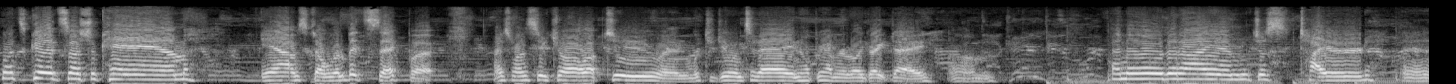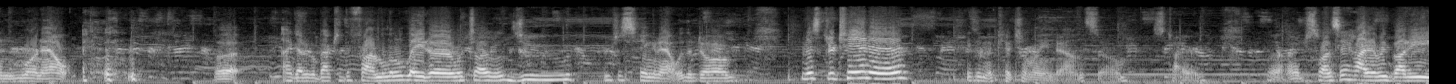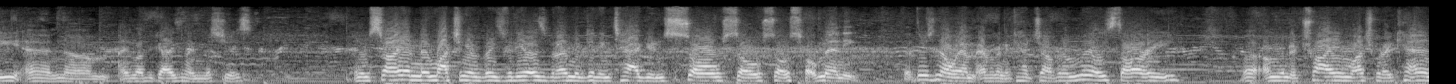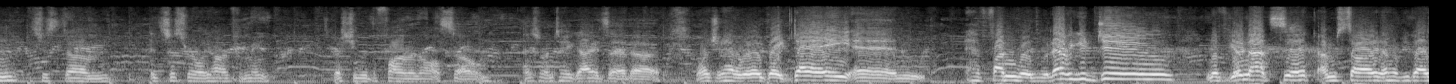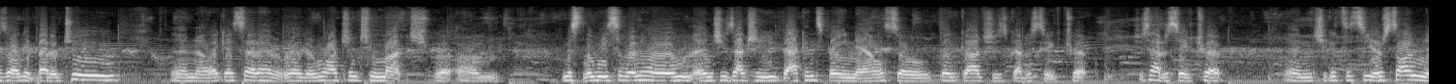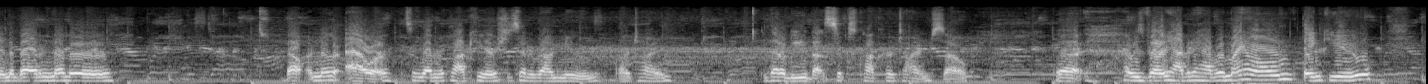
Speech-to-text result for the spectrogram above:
What's good, Socialcam? Yeah, I'm still a little bit sick, but I just want to see what you're all up to and what you're doing today, and hope you're having a really great day. Um, I know that I am just tired and worn out, but I gotta go back to the farm a little later, which I will do. I'm just hanging out with the dog. Mr. Tanner! He's in the kitchen laying down, so he's tired. But I just want to say hi to everybody, and um, I love you guys, and I miss you. And I'm sorry I haven't been watching everybody's videos, but I've been getting tagged in so, so, so, so many that there's no way I'm ever going to catch up, and I'm really sorry. But I'm going to try and watch what I can. It's just, um, it's just really hard for me, especially with the farm and all, so I just want to tell you guys that uh, I want you to have a really great day, and have fun with whatever you do. And if you're not sick, I'm sorry. I hope you guys all get better too. And uh, like I said, I haven't really been watching too much, but um, Miss Louisa went home, and she's actually back in Spain now. So thank God she's got a safe trip. She's had a safe trip, and she gets to see her son in about another about another hour. It's 11 o'clock here. She said around noon our time. That'll be about 6 o'clock her time. So. But I was very happy to have her in my home. Thank you.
